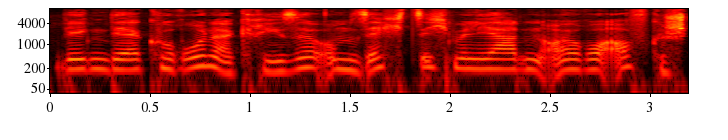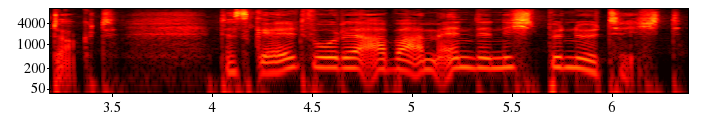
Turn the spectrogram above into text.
wegen der Corona-Krise um 60 Milliarden Euro aufgestockt. Das Geld wurde aber am Ende nicht benötigt.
